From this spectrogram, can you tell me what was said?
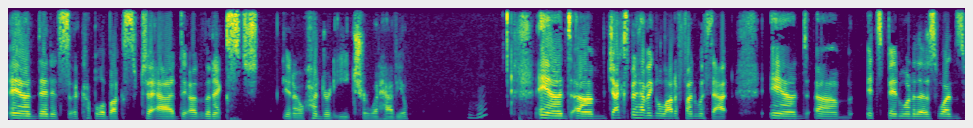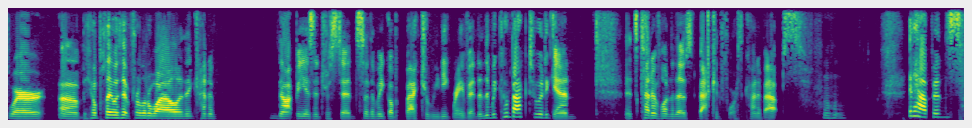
and then it's a couple of bucks to add the, uh, the next, you know, hundred each or what have you. And um, Jack's been having a lot of fun with that, and um, it's been one of those ones where um, he'll play with it for a little while and then kind of not be as interested. So then we go back to reading Raven, and then we come back to it again. It's kind of one of those back and forth kind of apps. it happens.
